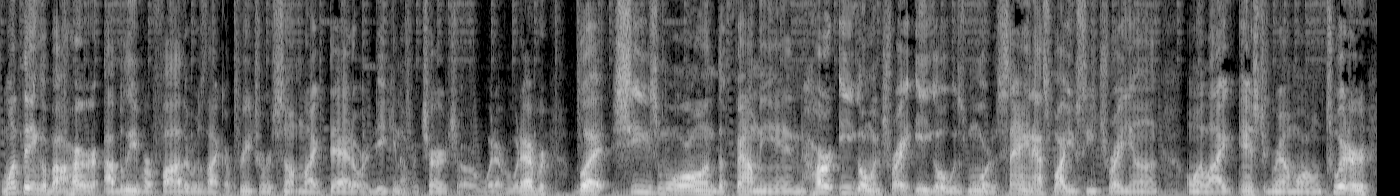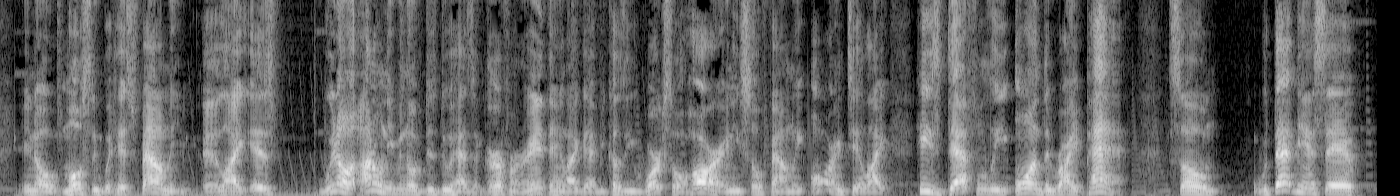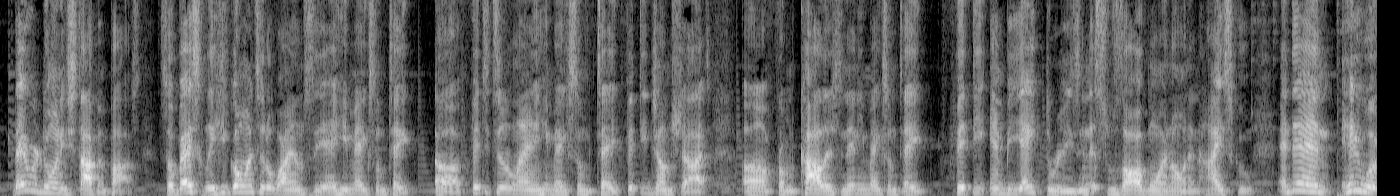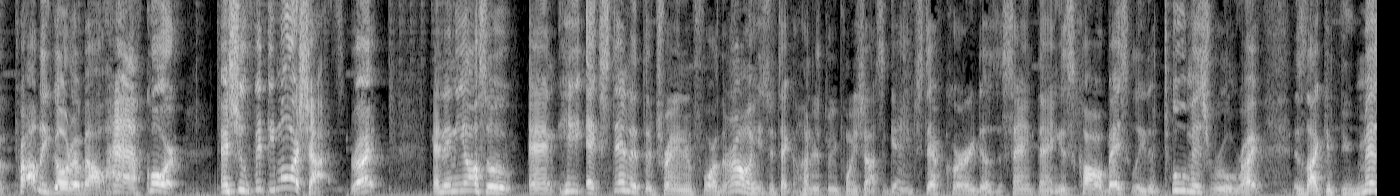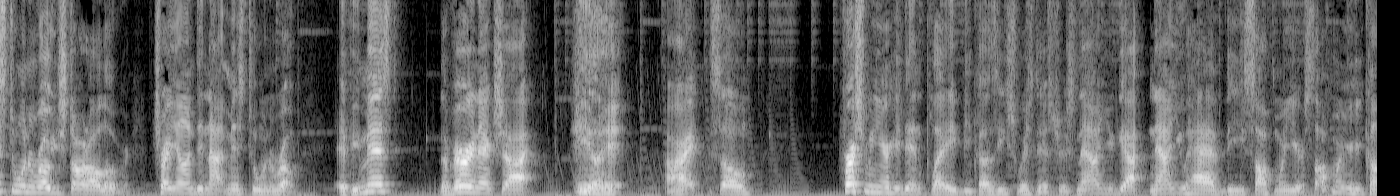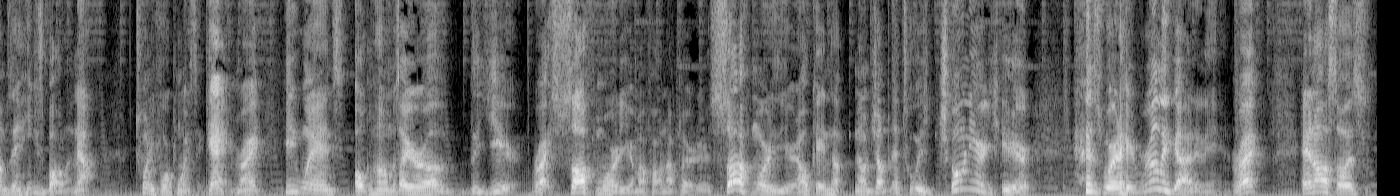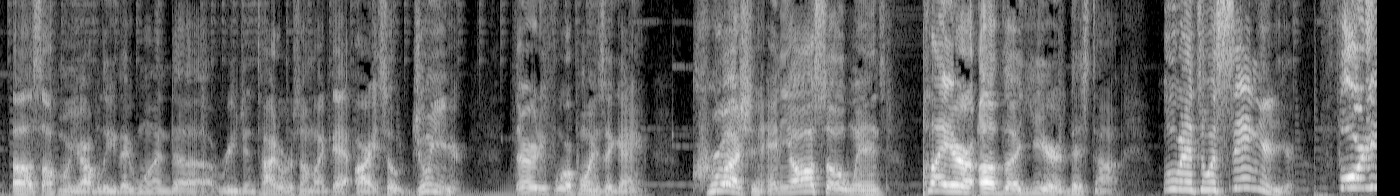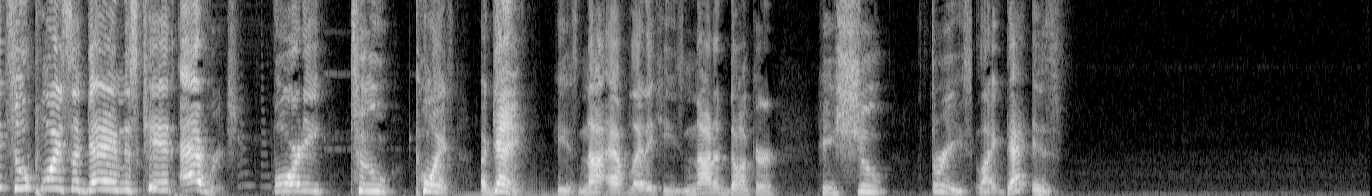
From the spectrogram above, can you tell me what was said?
one thing about her, I believe her father was like a preacher or something like that, or a deacon of a church or whatever, whatever. But she's more on the family, and her ego and Trae ego is more the same. That's why you see Trae Young on like Instagram or on Twitter, you know, mostly with his family. Like it's we don't. I don't even know if this dude has a girlfriend or anything like that because he works so hard and he's so family oriented. Like he's definitely on the right path. So with that being said, they were doing these stopping pops. So basically, he go into the YMCA. He makes them take uh, 50 to the lane. He makes them take 50 jump shots uh, from college, and then he makes them take 50 NBA threes. And this was all going on in high school. And then he would probably go to about half court and shoot 50 more shots, right? And then he also and he extended the training further on. He used to take 103 point shots a game. Steph Curry does the same thing. It's called basically the two miss rule, right? It's like if you miss two in a row, you start all over. Trae Young did not miss two in a row. If he missed the very next shot, he'll hit. All right. So freshman year he didn't play because he switched districts. Now you got now you have the sophomore year. Sophomore year he comes in, he's balling out. 24 points a game, right? He wins Oklahoma Player of the Year, right? Sophomore of the year. My fault, not player of the year. Sophomore of the year. Okay, now, now jumping into his junior year is where they really got it in, right? And also, it's uh, sophomore year, I believe they won the region title or something like that. All right, so junior year, 34 points a game. Crushing. And he also wins Player of the Year this time. Moving into his senior year, 42 points a game. This kid averaged 42 points a game. He is not athletic. He's not a dunker. He shoot threes. Like that is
